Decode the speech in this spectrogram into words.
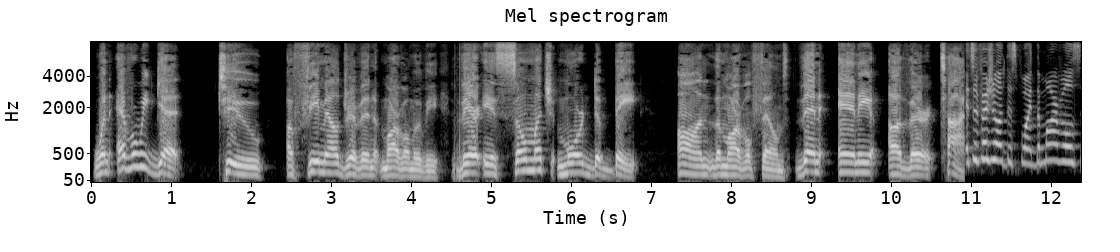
whenever we get to a female driven Marvel movie, there is so much more debate on the Marvel films than any other time. It's official at this point. The Marvels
